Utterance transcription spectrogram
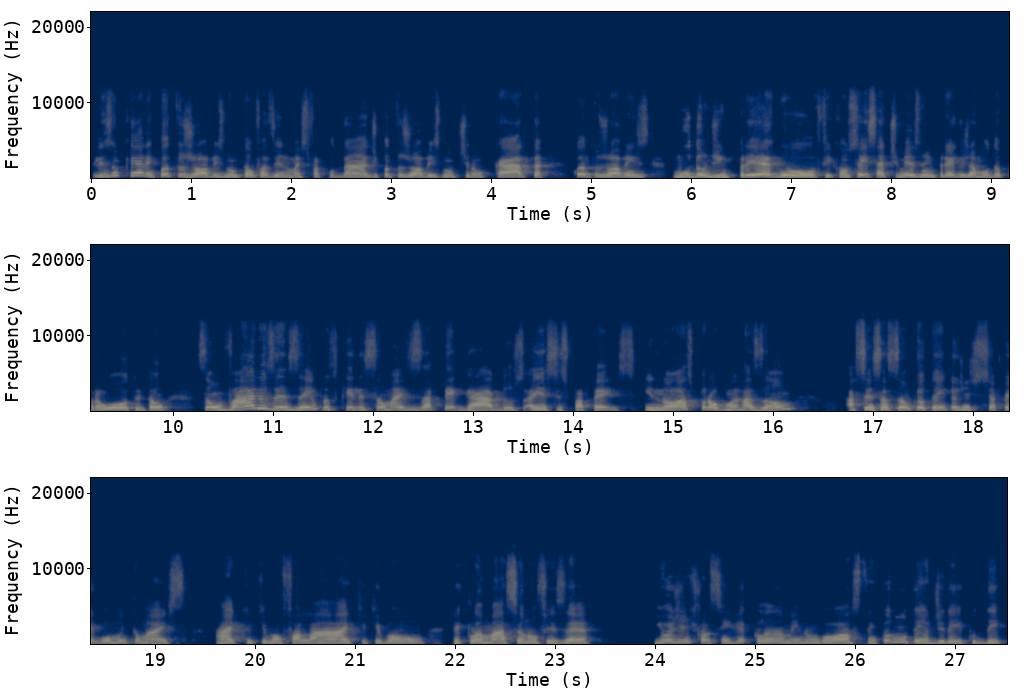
Eles não querem. Quantos jovens não estão fazendo mais faculdade? Quantos jovens não tiram carta? Quantos jovens mudam de emprego? Ficam seis, sete meses no emprego e já mudam para outro? Então, são vários exemplos que eles são mais desapegados a esses papéis. E nós, por alguma razão, a sensação que eu tenho é que a gente se apegou muito mais. Ai, o que, que vão falar? Ai, o que, que vão reclamar se eu não fizer? E hoje a gente fala assim: reclamem, não gostem, todo mundo tem o direito de.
